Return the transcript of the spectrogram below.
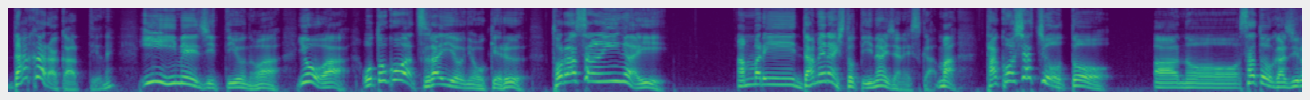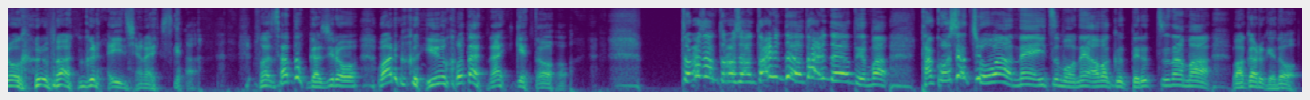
だからかっていうねいいイメージっていうのは要は男は辛いようにおける寅さん以外あんまりダメな人っていないじゃないですか。まあタコ社長とあの佐藤蛾次郎ぐらいじゃないですか。まあ佐藤蛾次郎悪く言うことはないけど寅さん寅さん大変だよ大変だよってまあタコ社長はねいつもね泡食ってるっつうのはまあわかるけど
